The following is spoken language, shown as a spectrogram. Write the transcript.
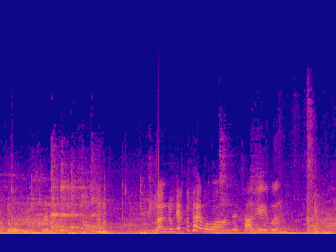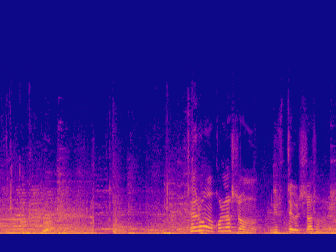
어떤 거 중에서 제일 먹어? 난 좀 깨끗하게 먹었는데 자기 입은 뭐야? 새로운 컬렉션 립스틱을 실하셨네요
